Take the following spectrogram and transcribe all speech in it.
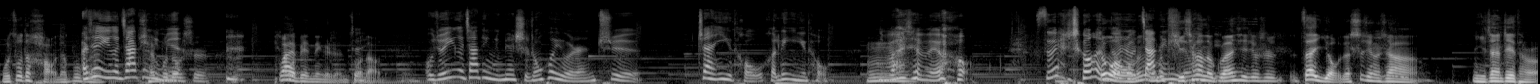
我做的好的部分，而且一个家庭里面都是 外边那个人做到的。我觉得一个家庭里面始终会有人去占一头和另一头，你发现没有？所以说，很多时候家庭提倡的关系就是在有的事情上。你站这头，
